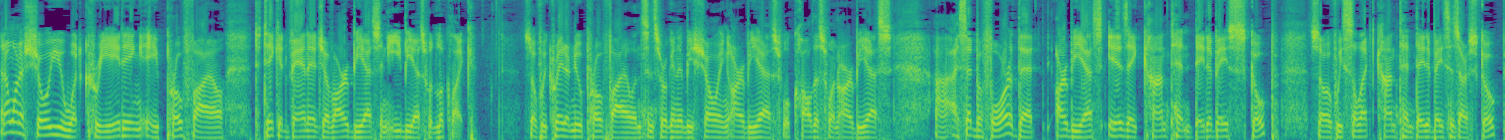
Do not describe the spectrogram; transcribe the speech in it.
And I want to show you what creating a profile to take advantage of RBS and EBS would look like. So if we create a new profile, and since we're going to be showing RBS, we'll call this one RBS. Uh, I said before that RBS is a content database scope. So if we select content database as our scope,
